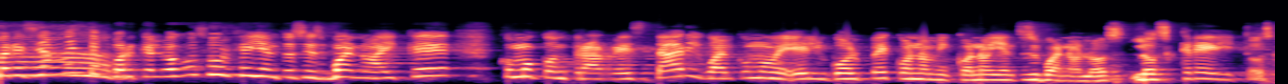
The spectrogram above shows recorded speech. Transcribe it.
precisamente porque luego surge y entonces, bueno, hay que como contrarrestar igual como el golpe económico, ¿no? Y entonces, bueno, los, los créditos.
